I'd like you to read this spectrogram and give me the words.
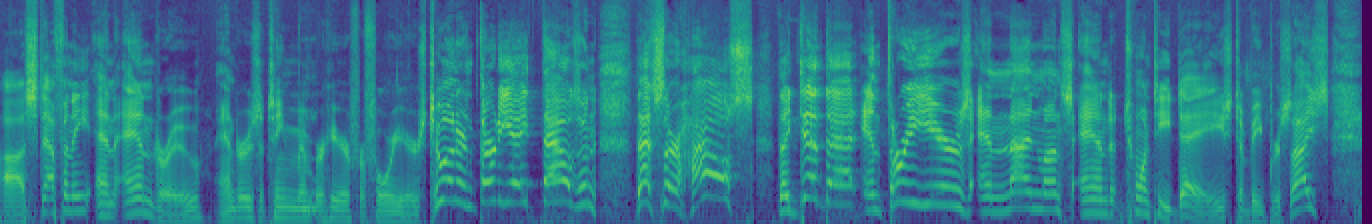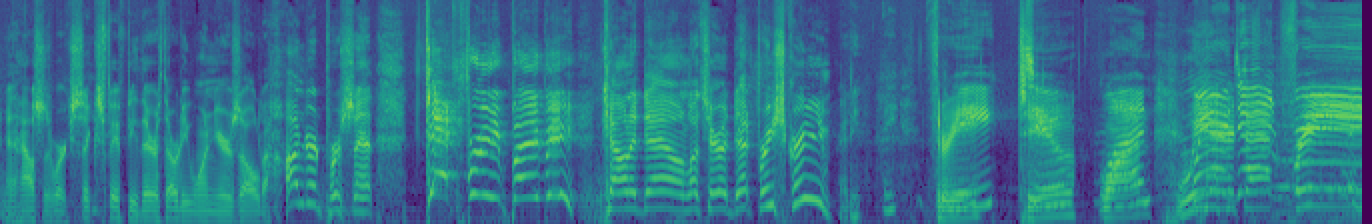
uh, Stephanie and Andrew. Andrew's a team member here for four years. Two hundred thirty-eight thousand. That's their house. They did that in three years and nine months and twenty days, to be precise. And house is worth six fifty. They're thirty-one years old. hundred percent debt-free, baby. Count it down. Let's hear a debt-free scream. Ready? Three, Three, two, one. one. We're debt free.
